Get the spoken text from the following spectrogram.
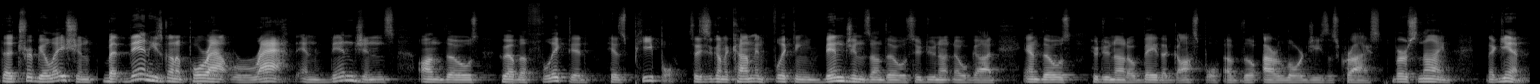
the tribulation, but then he's going to pour out wrath and vengeance on those who have afflicted his people. So he's going to come inflicting vengeance on those who do not know God and those who do not obey the gospel of the, our Lord Jesus Christ. Verse 9 Again,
